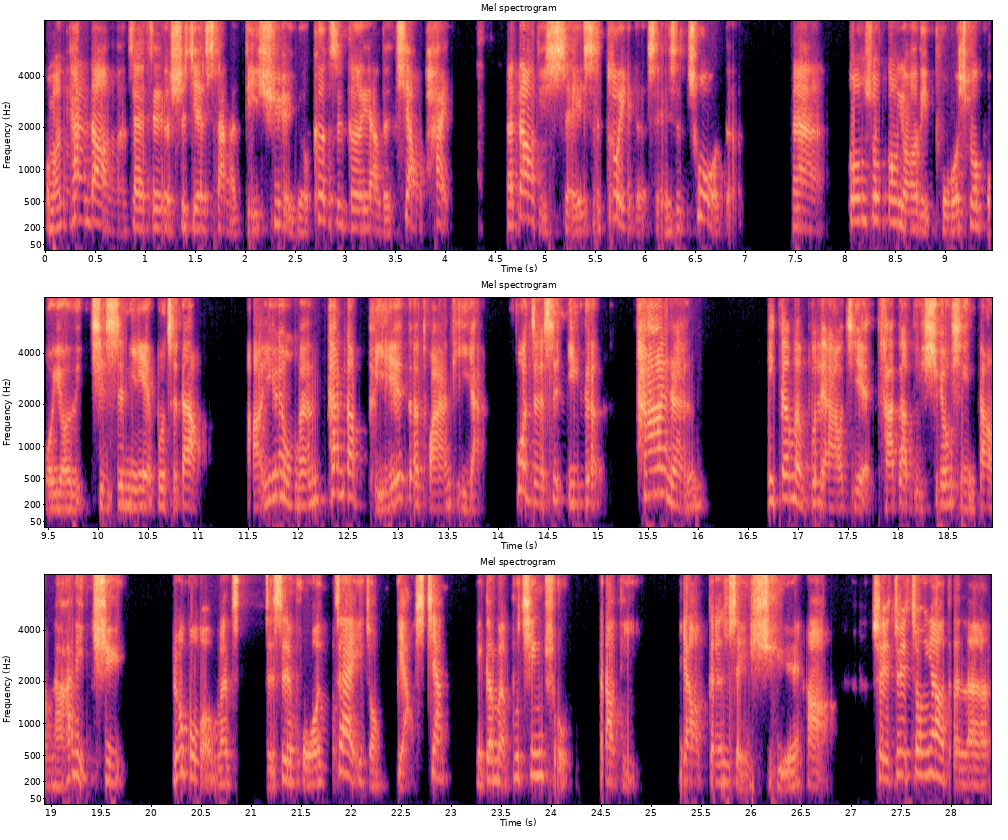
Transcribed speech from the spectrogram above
我们看到呢，在这个世界上，的确有各式各样的教派。那到底谁是对的，谁是错的？那公说公有理，婆说婆有理，其实你也不知道啊，因为我们看到别的团体呀、或者是一个他人，你根本不了解他到底修行到哪里去。如果我们只是活在一种表象，你根本不清楚到底要跟谁学啊。所以最重要的呢，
